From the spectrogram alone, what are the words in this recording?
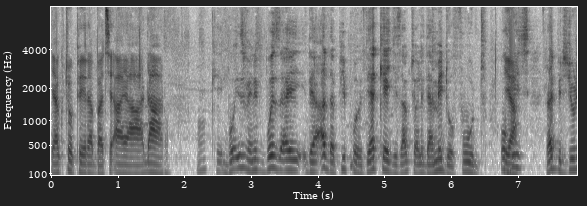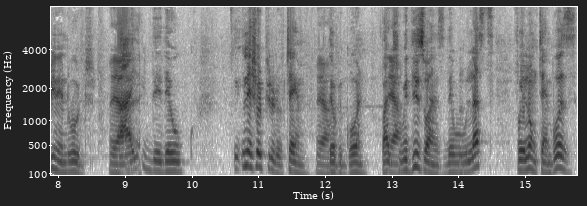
yakutopera but aya haadaro Okay, but even if because I there are other people, their cages actually they are made of wood, of Yeah. which rabbit urine and wood. Yeah. I- they, they will, in a short period of time Yeah. they'll be gone. But Yeah. with these ones, they will last for a long time. Because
